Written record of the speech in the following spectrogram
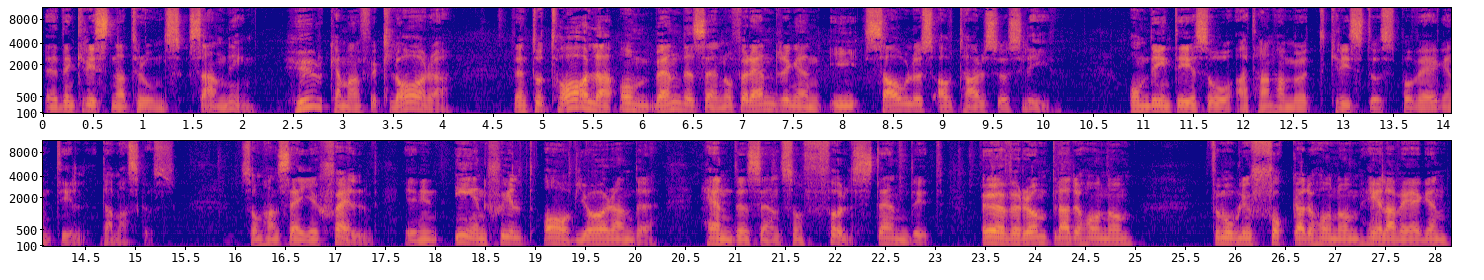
eh, den kristna trons sanning. Hur kan man förklara den totala omvändelsen och förändringen i Saulus av Tarsus liv om det inte är så att han har mött Kristus på vägen till Damaskus. Som han säger själv, är den enskilt avgörande händelsen som fullständigt överrumplade honom, förmodligen chockade honom hela vägen.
